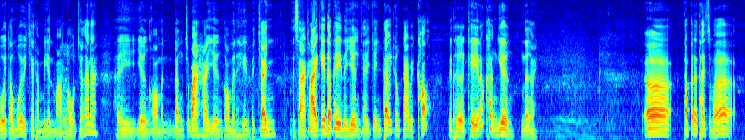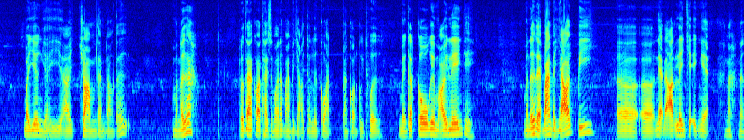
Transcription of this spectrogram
មួយទៅមួយវាចេះតែមានមករហូតអញ្ចឹងណាហើយយើងក៏មិនដឹងច្បាស់ហើយយើងក៏មិនហ៊ានបញ្ចេញ ដោយសារខ្លាចគេដល់ពេលដែលយើងនិយាយចេញទៅជួនកាលវាខុសវាធ្វើឲ្យគេនោះខឹងយើងហ្នឹងហើយអឺតាមពិត attach server បើយើងនិយាយឲ្យចំតែម្ដងទៅមនុស្សណាព្រោះតែគាត់ attach server នឹងបានប្រយោជន៍ទៅលើគាត់បានគាត់អង្គុយធ្វើមិនគាត់គោគេមកឲ្យលេងទេមនុស្សដែលបានប្រយោជន៍ពីអឺអ្នកដែលអត់លេង CX នេះណាហ្នឹង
